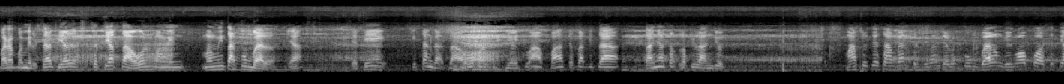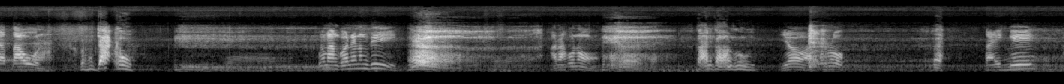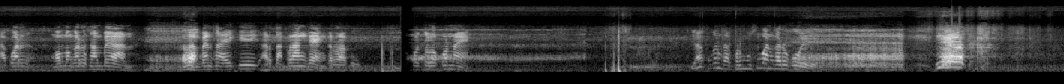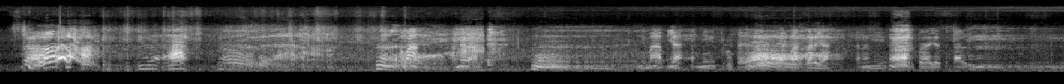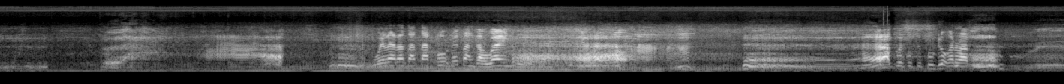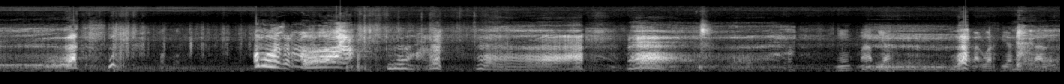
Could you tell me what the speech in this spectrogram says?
para pemirsa dia setiap tahun memin- meminta tumbal ya. Jadi kita nggak tahu maksud dia itu apa. Coba kita tanya lebih lanjut. Maksudnya sampean bendera jalur tumbal nggih ngopo setiap tahun? Budakku. Kowe manggone nang ndi? Arah kono. Kawan-kawanku. Yo, aku roh. Saiki aku arep ngomong karo sampean. Apa? Sampean saiki arep tak kerangkeng karo aku. Kok celokone? Ya aku kan gak bermusuhan karo kowe. Ya. Awas, kamera. Ini maaf ya, ini terus saya saya bakar ya, karena ini berbahaya sekali. Kowe lek ora tak taklukne tanggah wae. Kowe kudu tunduk karo aku. Apa Hasan? Nih, maaf ya. Sangat luar biasa sekali.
